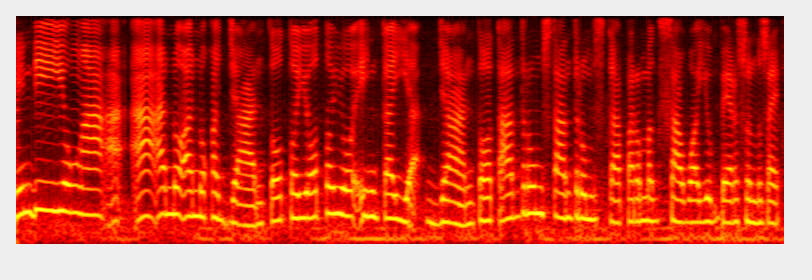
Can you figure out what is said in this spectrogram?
Hindi yung ah, ah, ano-ano ka dyan, totoyo-toyoin kaya dyan, to tantrums-tantrums ka para magsawa yung person mo sa'yo.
